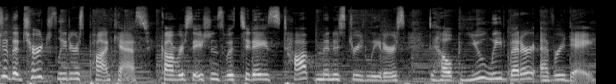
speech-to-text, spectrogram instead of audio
to the Church Leaders Podcast, conversations with today's top ministry leaders to help you lead better every day.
